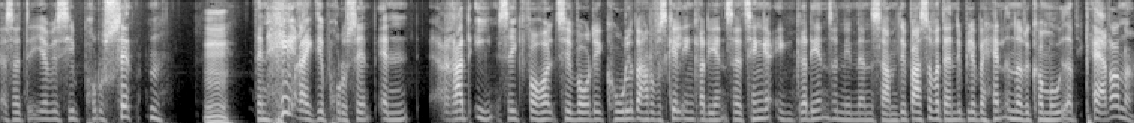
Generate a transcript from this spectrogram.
altså, det, jeg vil sige, producenten, Mm. den helt rigtige producent, er ret ens, ikke? I forhold til, hvor det er cola, der har du forskellige ingredienser. Jeg tænker, ingredienserne er den samme. Det er bare så, hvordan det bliver behandlet, når det kommer ud af patterne.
